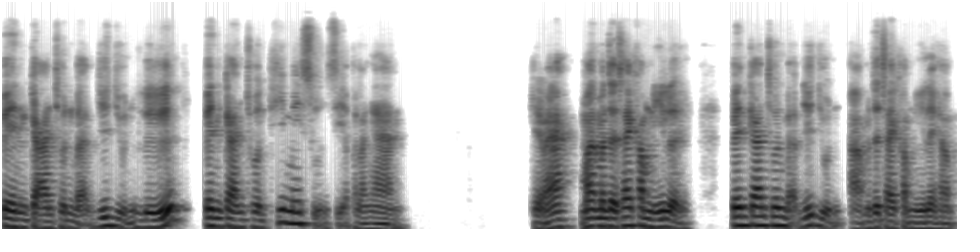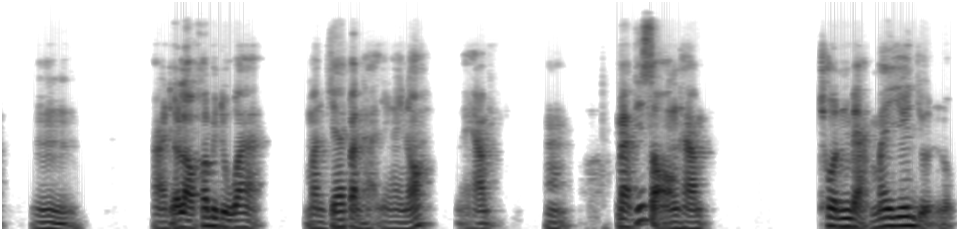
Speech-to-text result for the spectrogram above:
เป็นการชนแบบยืดหยุ่น หรือเป็นการชนที่ไม่สูญเสียพลังงานเห็นไหมมันมันจะใช้คำนี้เลย เป็นการชนแบบยืดหยุ่นอ่ามันจะใช้คำนี้เลยครับ อืม อ่า เดี๋ยวเราเข้าไปดูว่ามันแก้ปัญหายังไงเนาะนะครับ อืม แบบที่สองครับ ชนแบบไม่ยืดหยุ่นลูก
